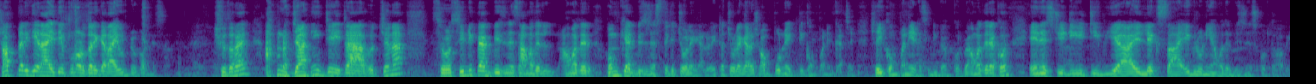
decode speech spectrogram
সাত তারিখে রায় দিয়ে পনেরো তারিখে রায় উড্র করে নিয়েছে সুতরাং আমরা জানি যে এটা আর হচ্ছে না। সো সিডিপ্যাপ বিজনেস আমাদের আমাদের হোম কেয়ার বিজনেস থেকে চলে গেল। এটা চলে গেল সম্পূর্ণ একটি কোম্পানির কাছে। সেই কোম্পানি এটা সিডিপ্যাপ করবে। আমাদের এখন এনএসটিডি টিবিআই লেক্সা এগুলো নিয়ে আমাদের বিজনেস করতে হবে।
